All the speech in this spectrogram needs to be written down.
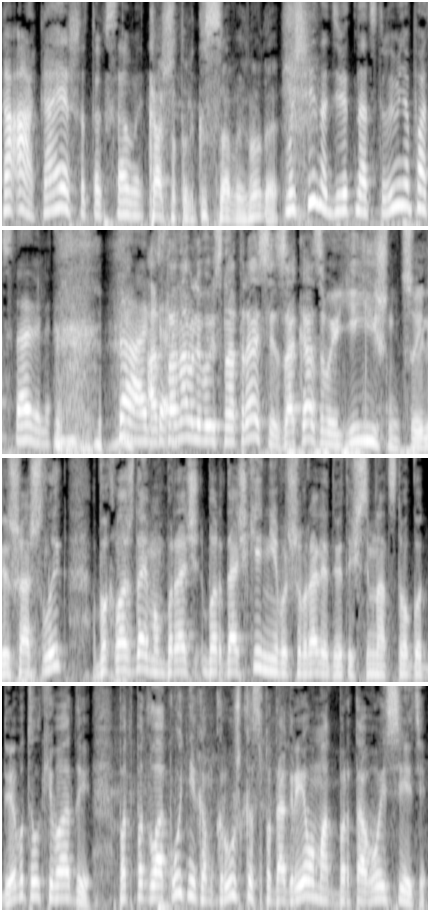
А, конечно, только с собой. Каша только с собой, ну да. Мужчина 19 вы меня подставили. Останавливаюсь на трассе, заказываю яичницу или шашлык. В охлаждаемом бардачке Нива Шевроле 2017 года две бутылки воды. Под подлокотником кружка с подогревом от бортовой сети.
